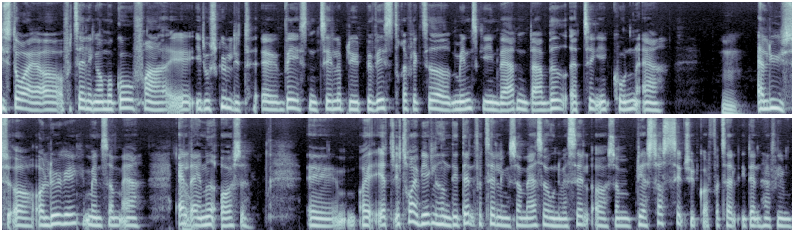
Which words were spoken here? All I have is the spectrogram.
historier og, og fortællinger om at gå fra øh, et uskyldigt øh, væsen til at blive et bevidst reflekteret menneske i en verden, der ved, at ting ikke kun er, Mm. Er lys og, og lykke, ikke? men som er alt andet også. Øhm, og jeg, jeg tror i virkeligheden, det er den fortælling, som er så universel, og som bliver så sindssygt godt fortalt i den her film.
